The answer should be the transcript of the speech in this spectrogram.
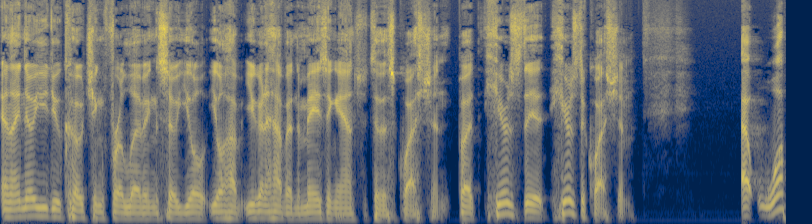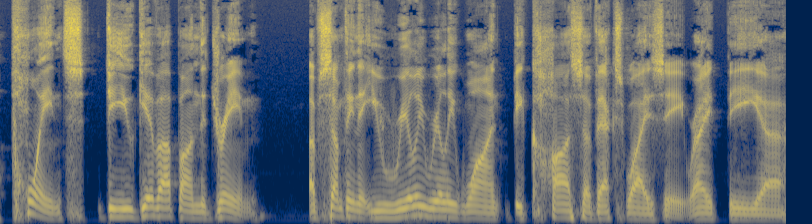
And I know you do coaching for a living, so you'll you'll have you're going to have an amazing answer to this question. But here's the here's the question: At what point do you give up on the dream of something that you really really want because of X Y Z? Right? The uh,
